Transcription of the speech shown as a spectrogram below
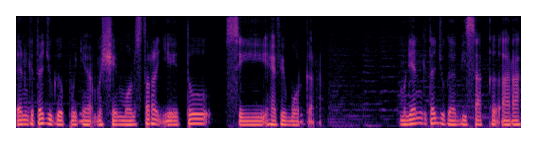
Dan kita juga punya machine monster yaitu si heavy burger kemudian kita juga bisa ke arah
